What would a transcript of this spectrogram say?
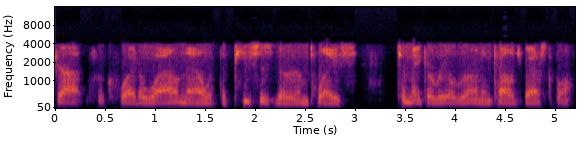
shot for quite a while now with the pieces that are in place to make a real run in college basketball.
